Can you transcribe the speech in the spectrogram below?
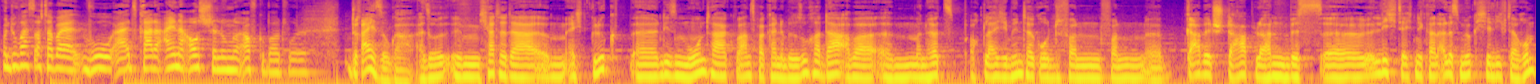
Und du warst auch dabei, wo als gerade eine Ausstellung neu aufgebaut wurde? Drei sogar. Also ähm, ich hatte da ähm, echt Glück. Äh, diesen Montag waren zwar keine Besucher da, aber ähm, man hört es auch gleich im Hintergrund von, von äh, Gabelstaplern bis äh, Lichttechnikern, alles Mögliche lief da rum.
